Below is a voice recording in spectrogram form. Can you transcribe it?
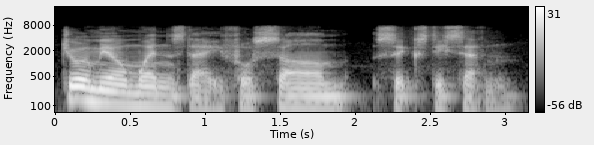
Join me on Wednesday for Psalm 67.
